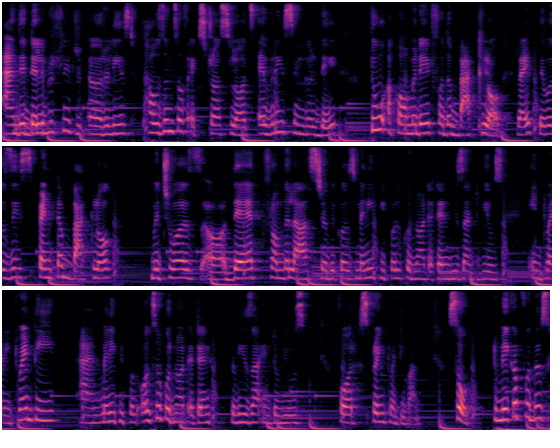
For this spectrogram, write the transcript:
and they deliberately uh, released thousands of extra slots every single day to accommodate for the backlog, right? There was this pent up backlog which was uh, there from the last year because many people could not attend visa interviews in 2020 and many people also could not attend the visa interviews for spring 21. So to make up for this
